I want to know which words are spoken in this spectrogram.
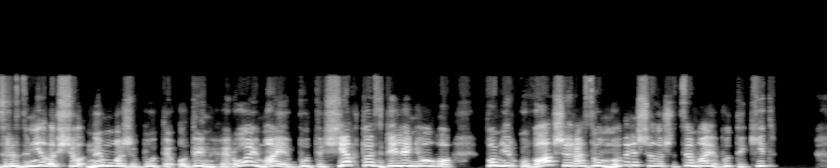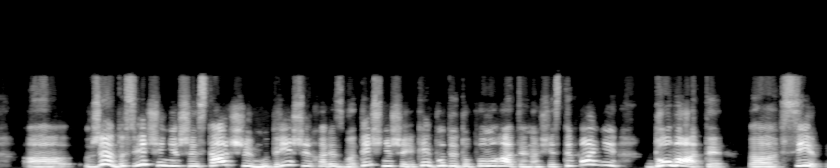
зрозуміло, що не може бути один герой, має бути ще хтось біля нього. Поміркувавши разом, ми вирішили, що це має бути кіт. А, Вже досвідченіший, старший, мудріший, харизматичніший, який буде допомагати нашій Стефанії долати а, всі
